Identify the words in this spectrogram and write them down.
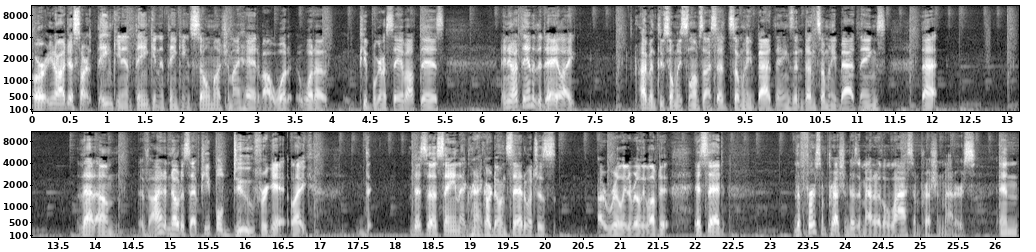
Or, you know, I just start thinking and thinking and thinking so much in my head about what, what uh, people are going to say about this. And, you know, at the end of the day, like, I've been through so many slumps and I said so many bad things and done so many bad things that, that, um, if I had noticed that people do forget. Like, th- there's a saying that Grant Cardone said, which is I really really loved it. It said, "The first impression doesn't matter; the last impression matters." And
